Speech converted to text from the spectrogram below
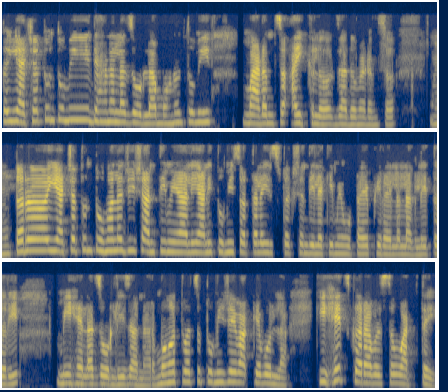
तर याच्यातून तुम्ही ध्यानाला जोडला म्हणून तुम्ही मॅडमचं ऐकलं जाधव मॅडमचं. तर याच्यातून तुम्हाला जी शांती मिळाली आणि तुम्ही स्वतःला इन्स्ट्रक्शन दिल्या की मी उठाय फिरायला लागले तरी मी ह्याला जोडली जाणार. महत्वाचं तुम्ही जे वाक्य बोलला की हेच करावंसं वाटतंय.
